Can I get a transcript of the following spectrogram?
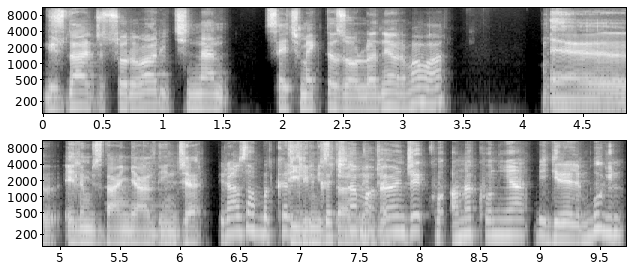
yüzlerce soru var. İçinden seçmekte zorlanıyorum ama e, elimizden geldiğince Birazdan bakarız birkaçına ama önce ana konuya bir girelim. Bugün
